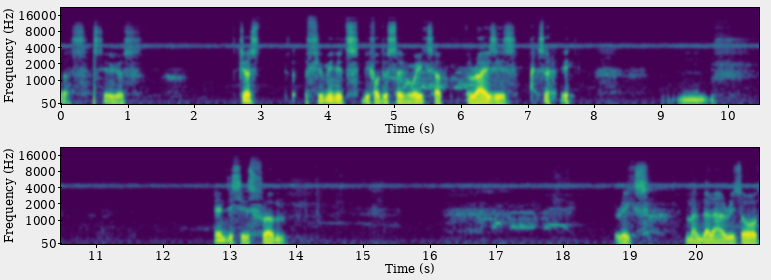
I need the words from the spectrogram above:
Yes serious. Just a few minutes before the sun wakes up rises. Sorry. Mm. and this is from Rick's Mandala Resort.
